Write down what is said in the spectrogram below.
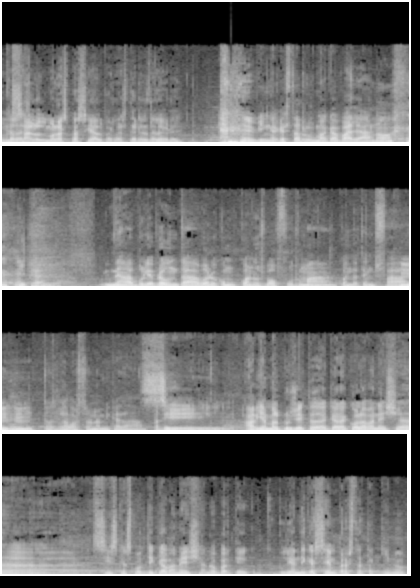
un cada- salut molt especial per les Terres de l'Ebre. Vinga, aquesta rumba cap allà, no? I tant. No, volia preguntar, bueno, com, quan us vau formar, quant de temps fa, mm i tot, la vostra una mica de petit... Sí, aviam, el projecte de Caracola va néixer, si és que es pot dir que va néixer, no? perquè podríem dir que sempre ha estat aquí, no?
